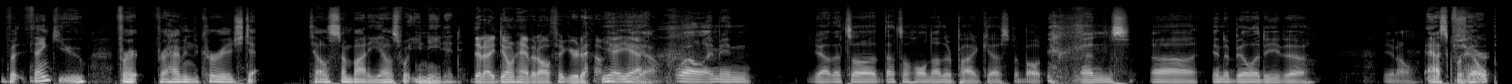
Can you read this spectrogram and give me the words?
but thank you for for having the courage to tell somebody else what you needed. That I don't have it all figured out. Yeah, yeah. yeah. Well, I mean, yeah, that's a that's a whole nother podcast about men's uh, inability to, you know, Ask for share- help.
